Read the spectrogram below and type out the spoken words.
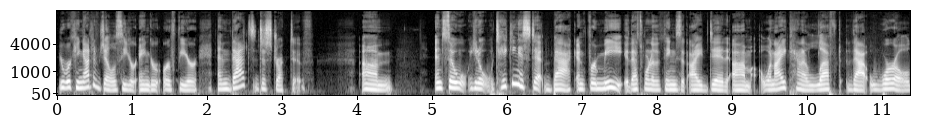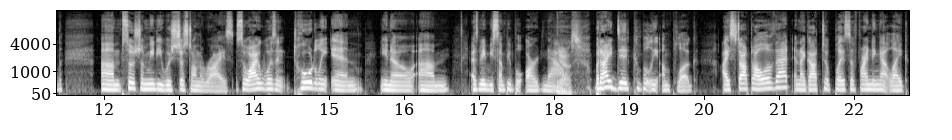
you're working out of jealousy or anger or fear and that's destructive um and so you know taking a step back and for me that's one of the things that i did um when i kind of left that world um, social media was just on the rise so i wasn't totally in you know um, as maybe some people are now Yes. but I did completely unplug. I stopped all of that and I got to a place of finding out like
